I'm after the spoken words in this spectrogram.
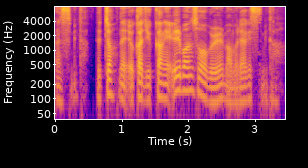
않습니다. 됐죠? 네, 여기까지 6강의 1번 수업을 마무리하겠습니다.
